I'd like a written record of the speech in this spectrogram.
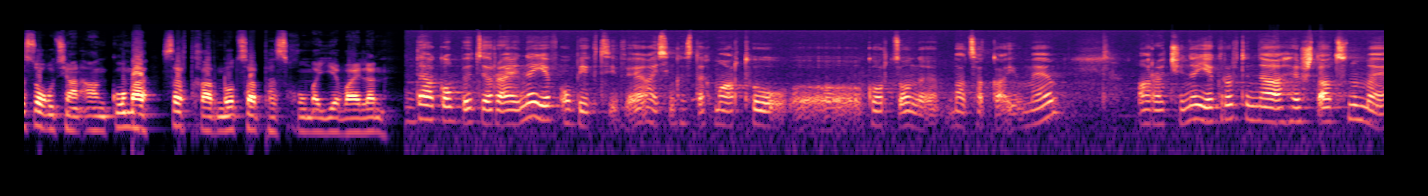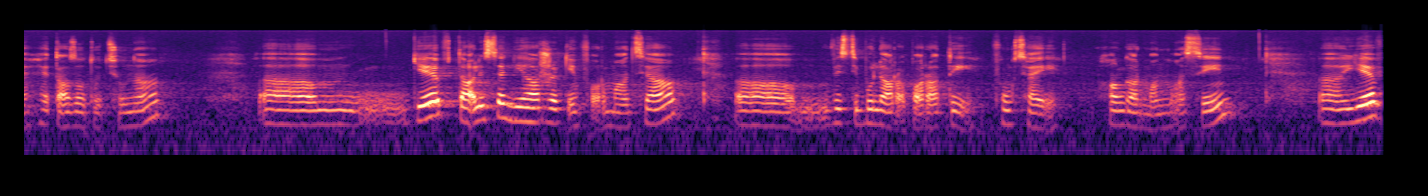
լսողության անկումը, սրտխառնոցը, փսխումը եւ այլն։ Դա կոմպյուտերային է եւ օբյեկտիվ է, այսինքն այստեղ մարդու գործոնը բացակայում է առաջինը, երկրորդը նա հեշտացնում է հետազոտությունը եւ տալիս է լիարժեք ինֆորմացիա վեստիբուլար ապարատի ֆունկցիայի խանգարման մասին եւ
